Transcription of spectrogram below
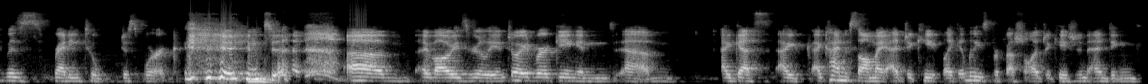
I was ready to just work. and mm. um, I've always really enjoyed working, and um, I guess I, I kind of saw my educate, like at least professional education, ending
